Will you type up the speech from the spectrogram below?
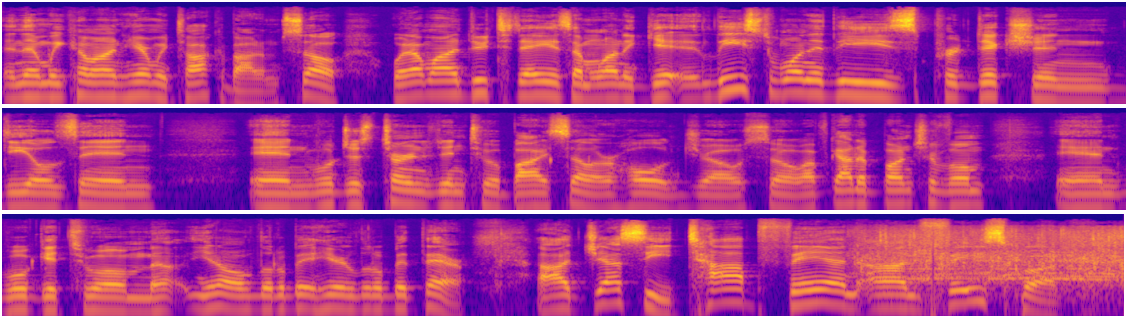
and then we come on here and we talk about them. So, what I want to do today is I want to get at least one of these prediction deals in and we'll just turn it into a buy, sell, or hold, Joe. So I've got a bunch of them, and we'll get to them, you know, a little bit here, a little bit there. Uh, Jesse, top fan on Facebook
